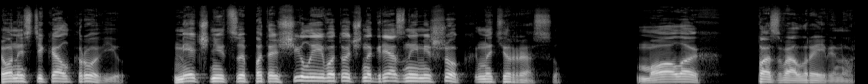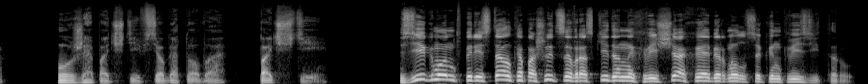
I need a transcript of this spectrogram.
Он истекал кровью. Мечница потащила его точно грязный мешок на террасу. «Молох!» — позвал Рейвенор. «Уже почти все готово. «Почти». Зигмунд перестал копошиться в раскиданных вещах и обернулся к инквизитору.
